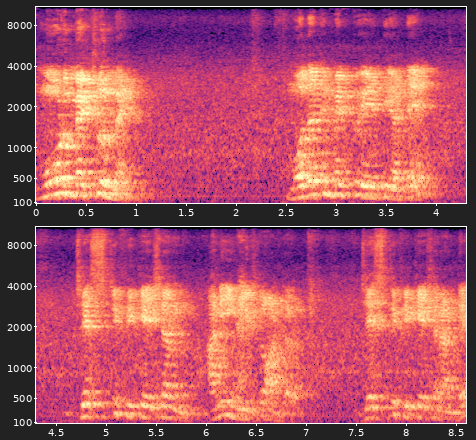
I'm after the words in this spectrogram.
మూడు మెట్లు ఉన్నాయి మొదటి మెట్టు ఏంటి అంటే జస్టిఫికేషన్ అని ఇంగ్లీష్లో అంటారు. జస్టిఫికేషన్ అంటే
